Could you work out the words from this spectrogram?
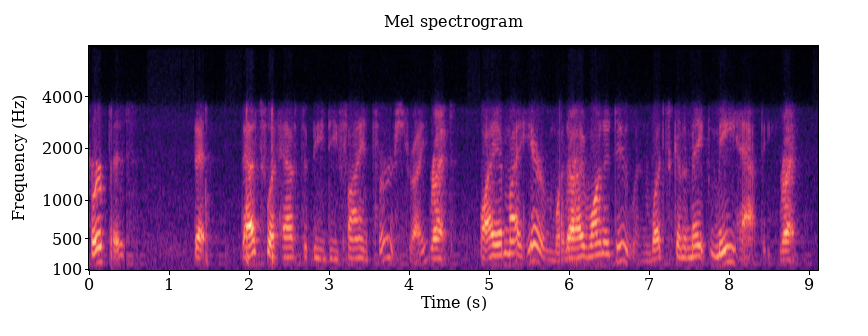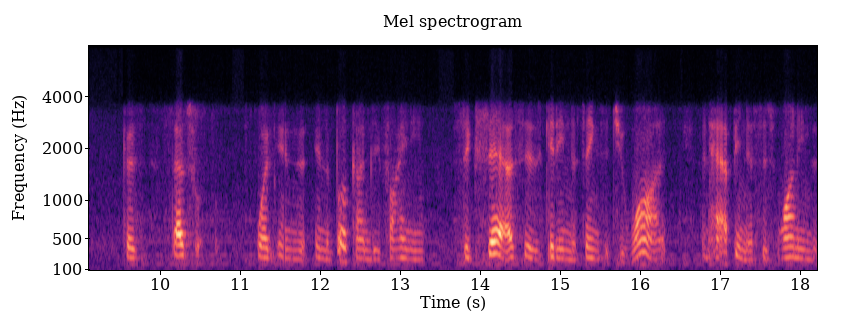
purpose, that that's what has to be defined first, right? Right. why am I here and what do I want to do and what's going to make me happy? Right. Because that's what in the, in the book I'm defining success is getting the things that you want, and happiness is wanting the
